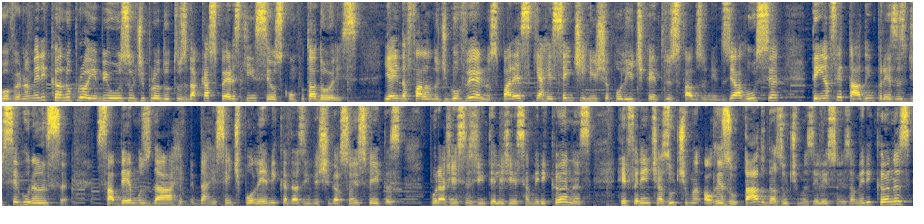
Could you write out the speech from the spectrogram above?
governo americano proíbe o uso de produtos da Kaspersky em seus computadores. E ainda falando de governos, parece que a recente rixa política entre os Estados Unidos e a Rússia tem afetado empresas de segurança. Sabemos da, da recente polêmica das investigações feitas por agências de inteligência americanas referente às últimas, ao resultado das últimas eleições americanas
